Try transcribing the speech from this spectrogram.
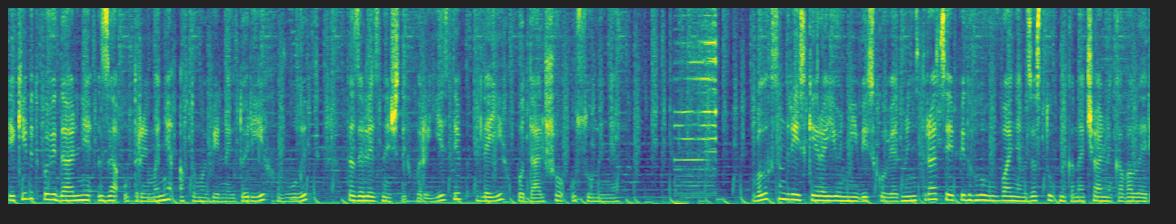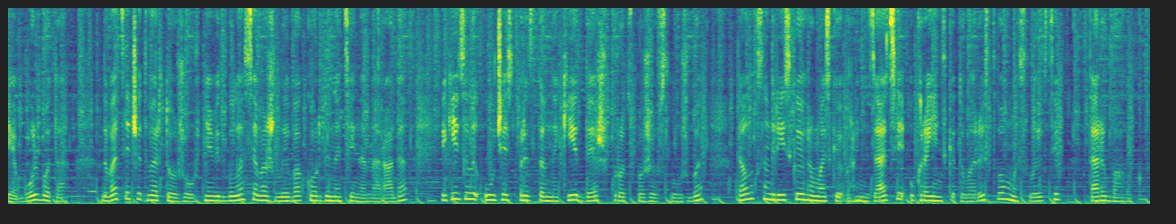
які відповідальні за утримання автомобільних доріг, вулиць та залізничних переїздів для їх подальшого усунення. В Олександрійській районній військовій адміністрації під головуванням заступника начальника Валерія Больбота 24 жовтня відбулася важлива координаційна нарада, в якій взяли участь представники Держпродспоживслужби та Олександрійської громадської організації Українське товариство мисливців та рибалок.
